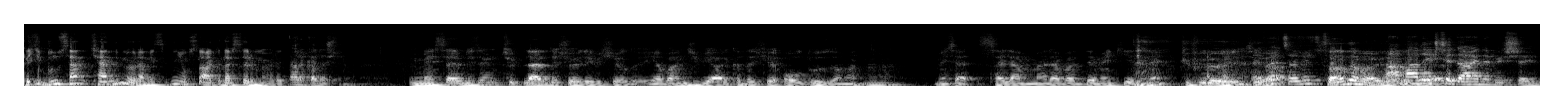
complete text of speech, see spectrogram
Peki bunu sen kendin mi öğrenmek istedin yoksa arkadaşların mı öğretti? Arkadaşlarım. Mesela bizim Türklerde şöyle bir şey oluyor. Yabancı bir arkadaşı olduğu zaman mesela selam merhaba demek yerine küfür öğretiyor. Evet evet. Sana da mı öyle? Ama? Malezce de aynı bir şey.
